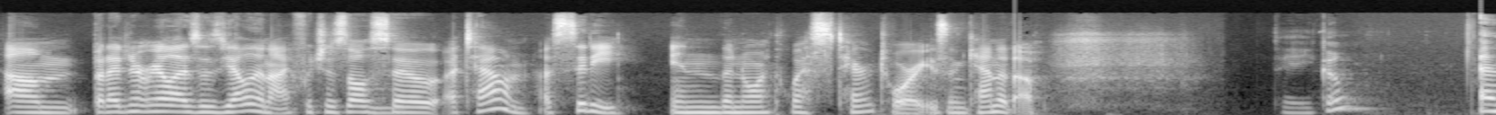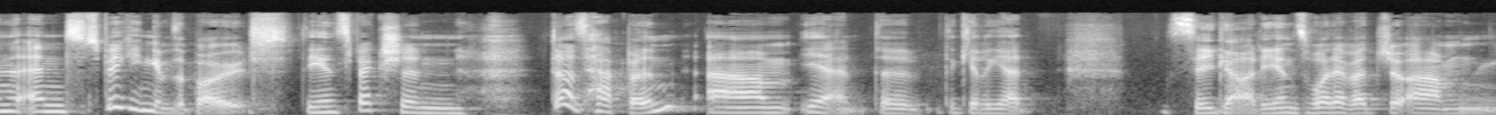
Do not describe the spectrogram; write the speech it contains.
Um, but I didn't realize it was Yellowknife, which is also a town, a city in the Northwest Territories in Canada. There you go. And and speaking of the boat, the inspection does happen. Um, yeah, the the Gilead Sea Guardians, whatever, um,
